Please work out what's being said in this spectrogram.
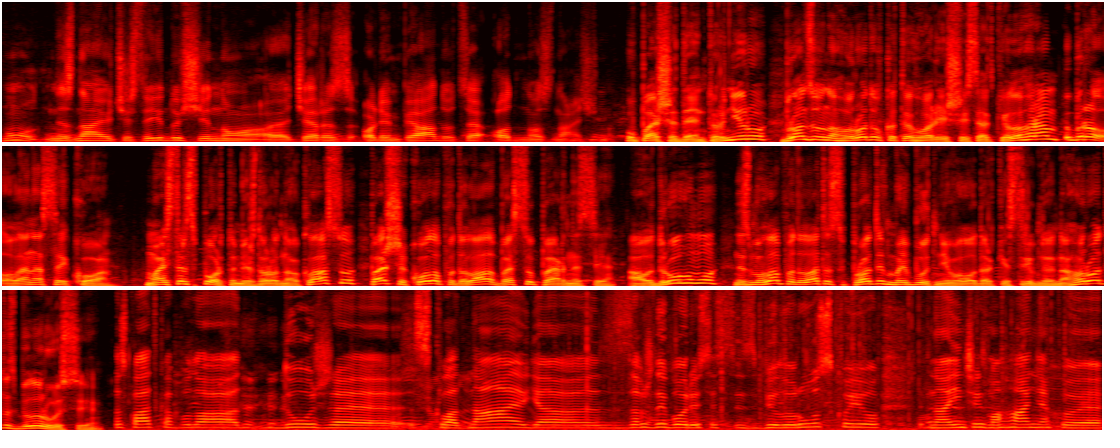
Ну не знаю, чи слідущі, але через Олімпіаду це однозначно. У перший день турніру бронзову нагороду в категорії 60 кг вибрала Олена Сайко. Майстер спорту міжнародного класу перше коло подолала без суперниці, а у другому не змогла подолати супротив майбутньої володарки срібної нагороди з Білорусі. Розкладка була дуже складна. Я завжди борюся з білоруською на інших змаганнях. е,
